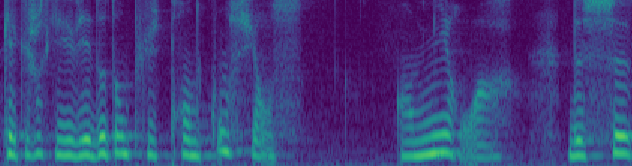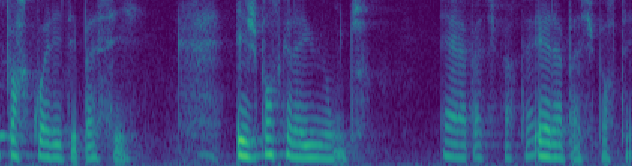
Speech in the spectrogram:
quelque chose qui lui faisait d'autant plus prendre conscience en miroir de ce par quoi elle était passée. Et je pense qu'elle a eu honte. Et elle n'a pas supporté Et elle n'a pas supporté.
